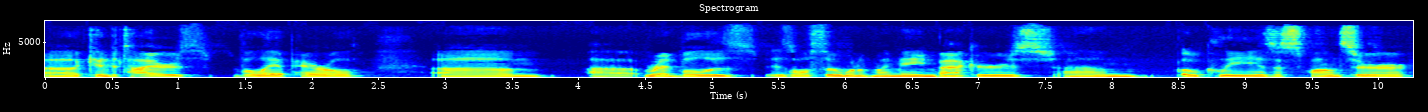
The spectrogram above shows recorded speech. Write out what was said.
uh, Kenda Tires, Voler Apparel. Um, uh, Red Bull is is also one of my main backers. Um, Oakley is a sponsor.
